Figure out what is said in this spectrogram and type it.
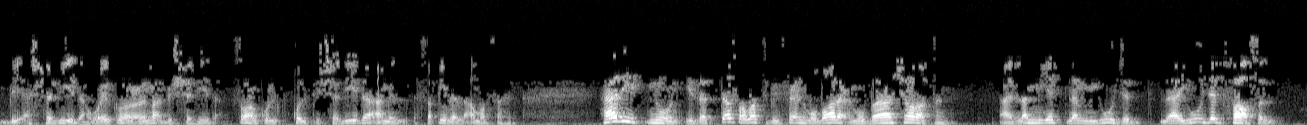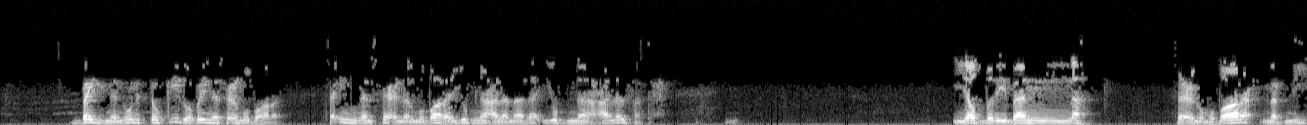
بالشديدة ويذكر العلماء بالشديدة. سواء قلت الشديدة أم الثقيلة الأمر سهل. هذه النون إذا اتصلت بالفعل المضارع مباشرة يعني لم يد لم يوجد لا يوجد فاصل بين نون التوكيد وبين الفعل المضارع. فإن الفعل المضارع يبنى على ماذا؟ يبنى على الفتح. يضربن فعل مضارع مبني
